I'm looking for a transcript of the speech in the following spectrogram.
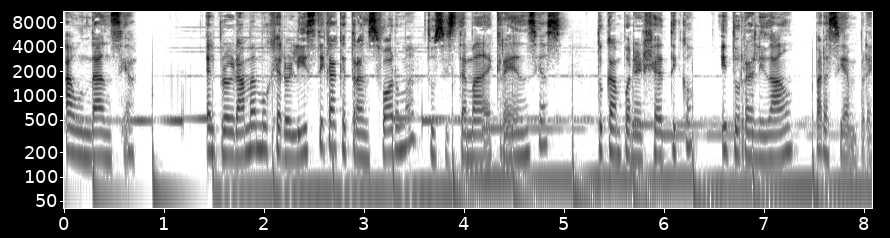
Abundancia. El programa Mujer Holística que transforma tu sistema de creencias, tu campo energético y tu realidad para siempre.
